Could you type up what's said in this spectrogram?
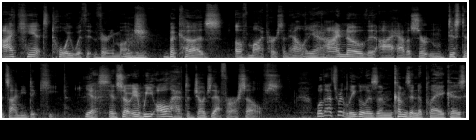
I can't toy with it very much because of my personality. Yeah. I know that I have a certain distance I need to keep. Yes. And so, and we all have to judge that for ourselves. Well, that's where legalism comes into play because,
